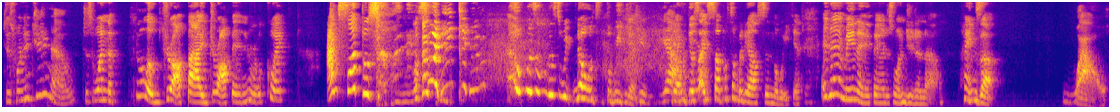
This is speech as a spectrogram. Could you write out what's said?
just wanted you to know." just wanted to a little drop by, drop in real quick. I slept with someone this weekend. Was it this week? No, it's the weekend. Yeah, Yeah, because I slept with somebody else in the weekend. It didn't mean anything. I just wanted you to know. Hangs up. wow.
